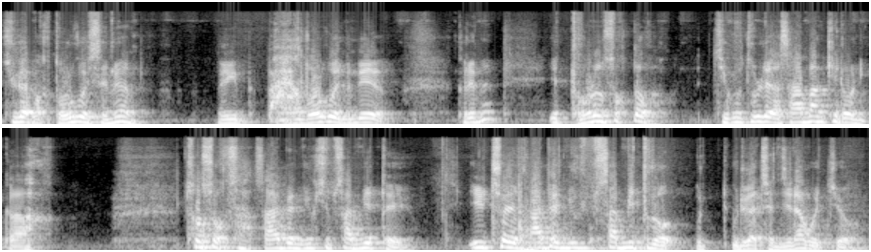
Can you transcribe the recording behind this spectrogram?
쥐가 막 돌고 있으면 여기 막 돌고 있는 거예요. 그러면 이 도는 속도, 지구 둘레가 4만 킬로니까 초속 463m예요. 1초에 463m로 우리가 전진하고 있죠.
